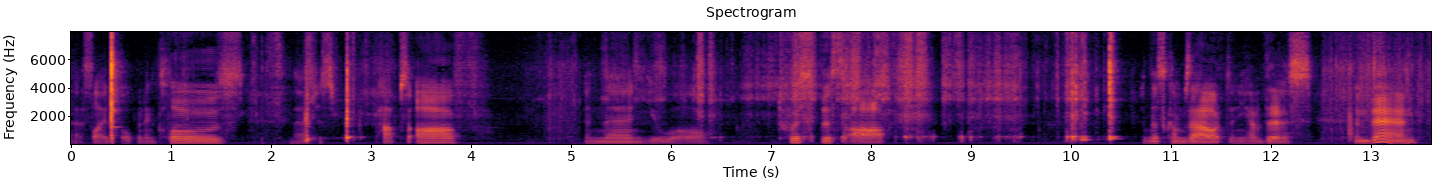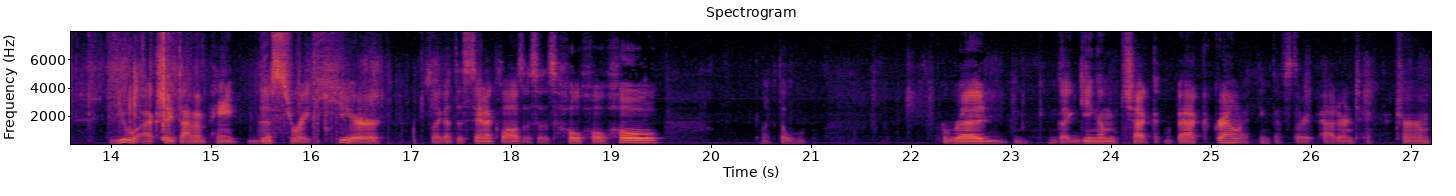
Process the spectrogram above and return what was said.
that slides open and close. That just pops off. And then you will twist this off. And this comes out, and you have this. And then you will actually diamond paint this right here. So I got the Santa Claus that says ho ho ho. Like the red like gingham check background. I think that's the right pattern term.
